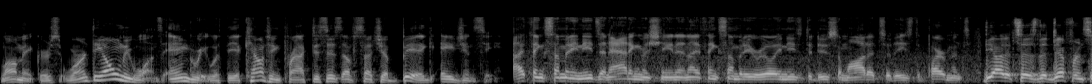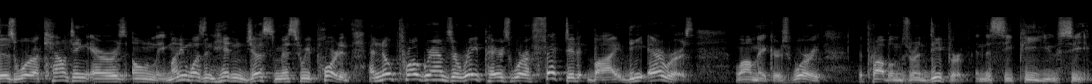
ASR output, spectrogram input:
Lawmakers weren't the only ones angry with the accounting practices of such a big agency. I think somebody needs an adding machine, and I think somebody really needs to do some audits of these departments. The audit says the differences were accounting errors only. Money wasn't hidden, just misreported, and no programs or ratepayers were affected by the errors. Lawmakers worry the problems run deeper in the CPUC.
